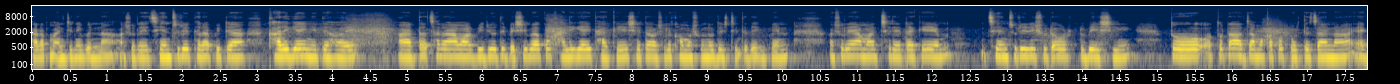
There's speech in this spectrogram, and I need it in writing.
খারাপ মাইন্ডে নেবেন না। আসলে সেঞ্চুরির থেরাপিটা খালি গায়েই নিতে হয়। আর তাছাড়া আমার ভিডিওতে বেশিরভাগও খালি গায়ে থাকে, সেটা আসলে ক্ষমা সুন্দর দৃষ্টিতে দেখবেন। আসলে আমার ছেলেটাকে, সেঞ্চুরির ইস্যুটাও একটু বেশি। তো অতটা জামা কাপড় পরতে চায় না। এক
